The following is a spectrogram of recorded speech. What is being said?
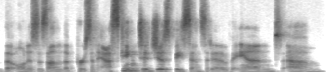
the onus is on the person asking to just be sensitive and um,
